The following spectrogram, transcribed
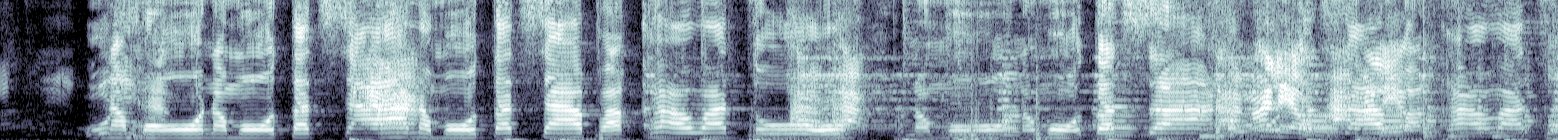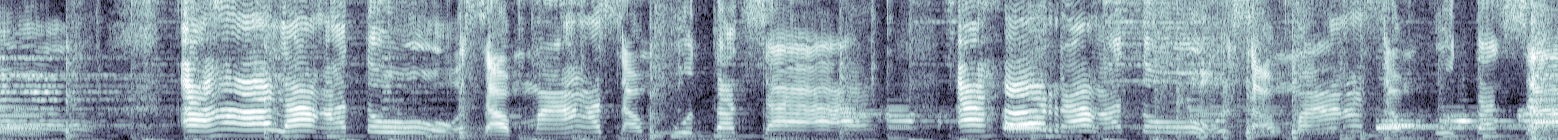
ำโอ้ยนะโมนะโมตัสสะนะโมตัสสะภะคะวะโตนะโมนะโมตัสสะนะโมตัสสะภะคะวะโตอะระหะโตสัมมาสัมพุทธัสสะ อะระหะโตสัมมาสัมพุทธัสสะ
